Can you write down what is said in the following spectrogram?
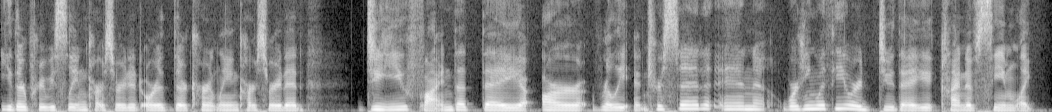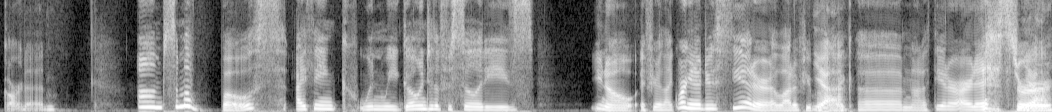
either previously incarcerated or they're currently incarcerated, do you find that they are really interested in working with you or do they kind of seem like guarded? Um, some of both. I think when we go into the facilities, you know, if you're like, we're going to do theater, a lot of people Yeah. are like, uh, I'm not a theater artist or Yeah.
